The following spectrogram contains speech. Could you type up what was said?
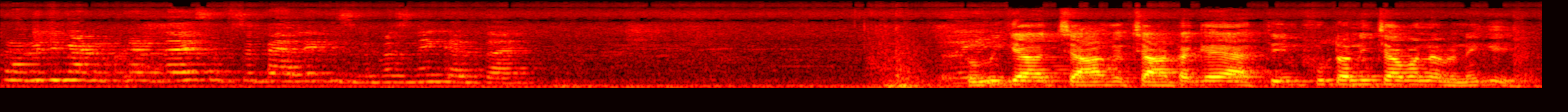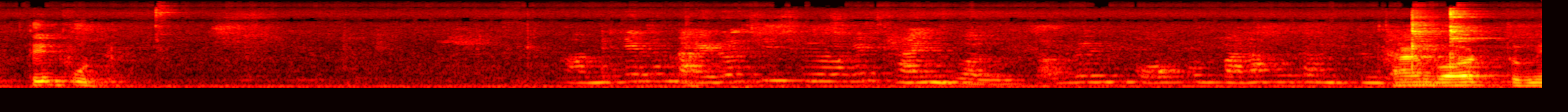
फैमिली मैटर करता है सबसे पहले किसी के पास नहीं करता है तो তুমি কি আর চা চাটাকে তিন ফুট আনি চা বানাবে নাকি তিন ফুট আমি যে এখন গাইড আছি তুমি আমাকে থ্যাঙ্কস বলো তারপরে আমি কখন বানাবো তো আমি তুমি থ্যাংক গড তুমি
